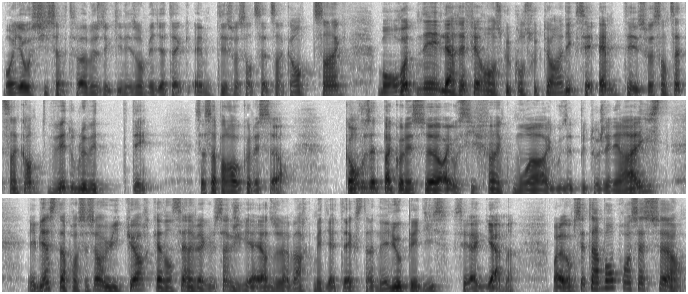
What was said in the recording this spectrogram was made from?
Bon, il y a aussi cette fameuse déclinaison MediaTek MT6755. Bon, retenez la référence que le constructeur indique, c'est MT6750VWT. Ça, ça parlera aux connaisseurs. Quand vous n'êtes pas connaisseur et aussi fin que moi et que vous êtes plutôt généraliste, eh bien c'est un processeur 8 cœurs cadencé à 1,5 GHz de la marque MediaTek, c'est un Helio P10, c'est la gamme. Voilà, donc c'est un bon processeur.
